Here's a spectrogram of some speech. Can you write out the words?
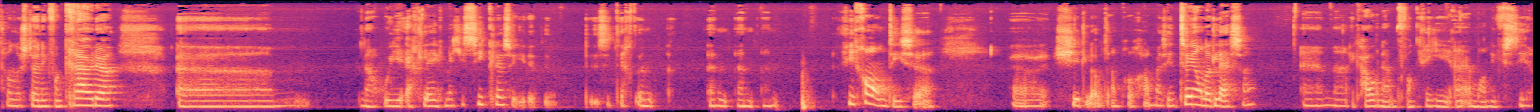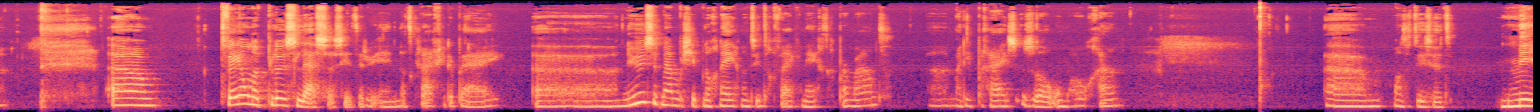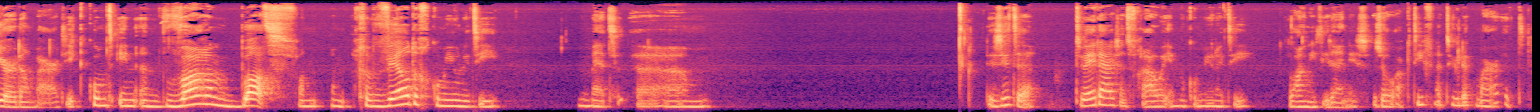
Ondersteuning van kruiden. Ehm, nou, hoe je echt leeft met je cyclus. Er zit echt een, een, een, gigantische uh, shitload aan programma's in. 200 lessen. En uh, ik hou namelijk van creëren en manifesteren. Um, 200 plus lessen zitten erin. Dat krijg je erbij. Uh, nu is het membership nog 29,95 per maand. Maar die prijs zal omhoog gaan. Um, want het is het meer dan waard. Je komt in een warm bad van een geweldige community. Met. Um, er zitten 2000 vrouwen in mijn community. Lang niet iedereen is zo actief natuurlijk, maar het,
